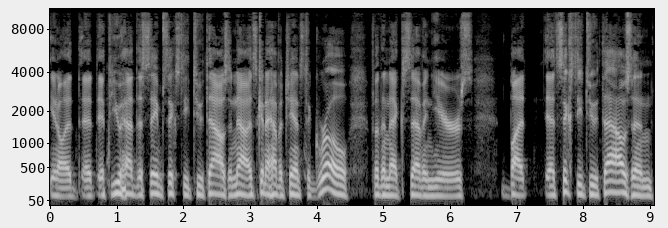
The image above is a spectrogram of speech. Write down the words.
you know, it, it, if you had the same sixty two thousand now, it's going to have a chance to grow for the next seven years, but at 62,000,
